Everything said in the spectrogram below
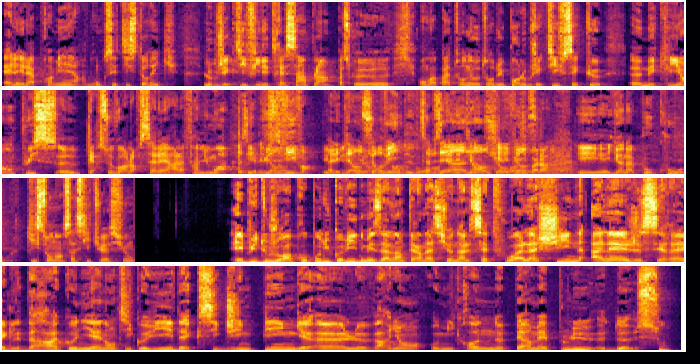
elle est la première, donc c'est historique. L'objectif, il est très simple, hein, parce que euh, on va pas tourner autour du pot. L'objectif, c'est que euh, mes clients puissent euh, percevoir leur salaire à la fin du mois et puissent vivre. elle était en survie. Ça faisait un an qu'elle était en survie. Et il y en a beaucoup qui sont dans sa situation. Et puis toujours à propos du Covid, mais à l'international cette fois, la Chine allège ses règles draconiennes anti-Covid. Xi Jinping, le variant Omicron, ne permet plus de souper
